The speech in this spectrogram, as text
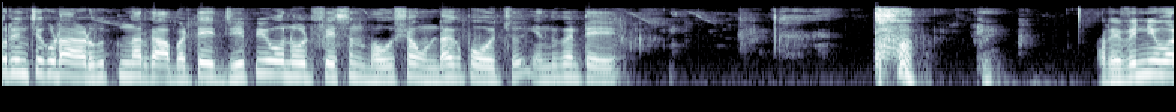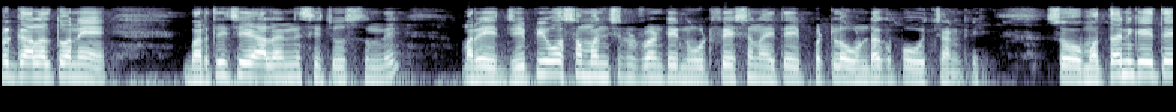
గురించి కూడా అడుగుతున్నారు కాబట్టి జీపీఓ నోటిఫికేషన్ బహుశా ఉండకపోవచ్చు. ఎందుకంటే రెవెన్యూ వర్గాలతోనే భర్తీ చేయాలనేసి చూస్తుంది. మరి జీపీఓ సంబంధించినటువంటి నోటిఫికేషన్ అయితే ఇప్పట్లో ఉండకపోవచ్చు అండి సో మొత్తానికైతే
